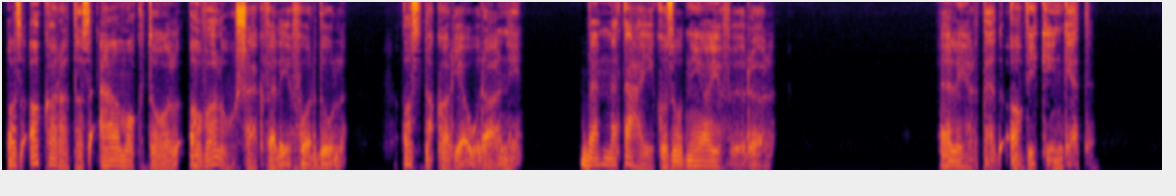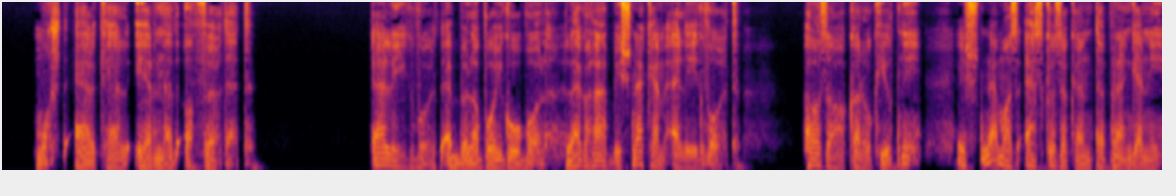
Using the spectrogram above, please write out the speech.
Az akarat az álmoktól a valóság felé fordul. Azt akarja uralni. Benne tájékozódni a jövőről. Elérted a vikinget. Most el kell érned a földet. Elég volt ebből a bolygóból, legalábbis nekem elég volt. Haza akarok jutni, és nem az eszközökön teprengeni,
